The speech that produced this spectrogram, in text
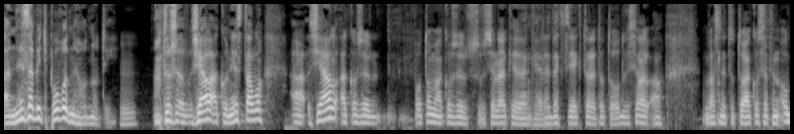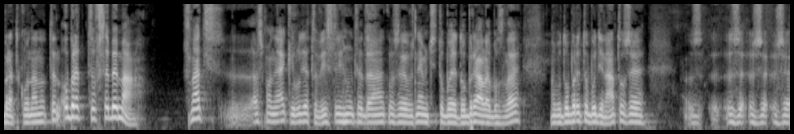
a nezabiť pôvodné hodnoty. Hm. A to sa žiaľ ako nestalo a žiaľ akože potom akože sú všelijaké redakcie, ktoré toto odvysielajú a vlastne toto, ako sa ten obrad koná, no ten obrad to v sebe má. Snaď e, aspoň nejakí ľudia to vystrihnú, teda akože už neviem, či to bude dobre alebo zle, lebo dobre to bude na to, že že, že, že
